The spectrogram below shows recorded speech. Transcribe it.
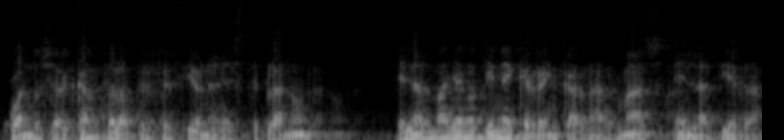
Cuando se alcanza la perfección en este plano, el alma ya no tiene que reencarnar más en la tierra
